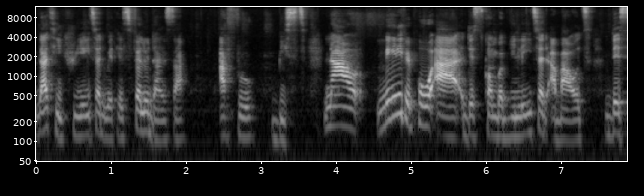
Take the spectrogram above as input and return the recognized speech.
that he created with his fellow dancer, Afro beast. Now, many people are discombobulated about this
